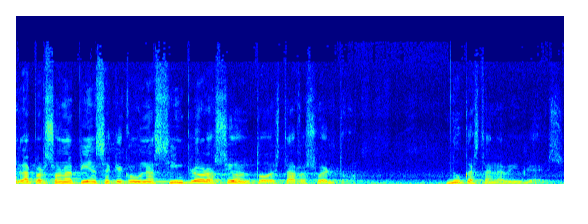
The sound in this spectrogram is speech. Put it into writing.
la persona piensa que con una simple oración todo está resuelto. Nunca está en la Biblia eso.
